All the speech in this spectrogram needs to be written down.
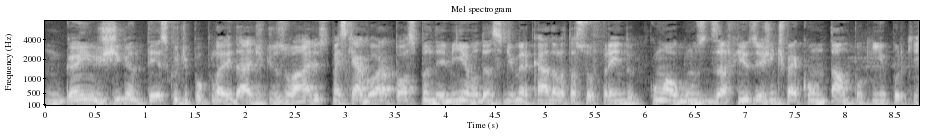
um ganho gigantesco de popularidade de usuários, mas que agora, após pandemia, mudança de mercado, ela está sofrendo com alguns desafios e a gente vai contar um pouquinho por quê.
